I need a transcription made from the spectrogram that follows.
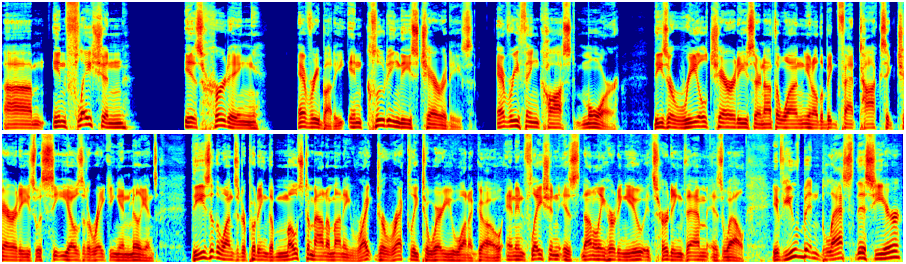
Um, inflation is hurting everybody, including these charities. Everything costs more. These are real charities. They're not the one, you know, the big fat toxic charities with CEOs that are raking in millions. These are the ones that are putting the most amount of money right directly to where you want to go. And inflation is not only hurting you, it's hurting them as well. If you've been blessed this year,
